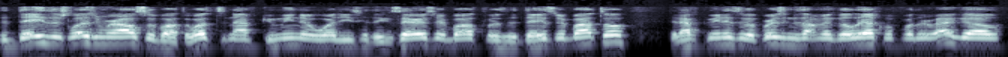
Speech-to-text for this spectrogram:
The days of Shleishim are also Batul. What's the Nafkamina? Do you say? The Gezeres are Batul or the days are Batul? The Nafkamina is if a person is not Megalech before the Regal,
